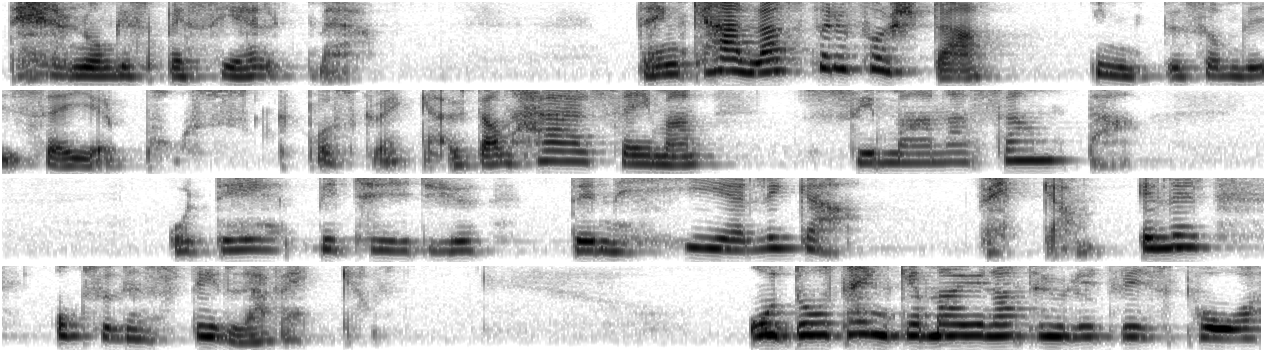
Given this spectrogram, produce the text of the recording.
det är det något speciellt med. Den kallas för det första inte som vi säger påsk, påskvecka, utan här säger man Semana Santa. Och det betyder ju den heliga veckan, eller också den stilla veckan. Och då tänker man ju naturligtvis på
